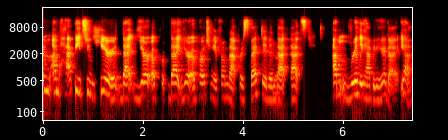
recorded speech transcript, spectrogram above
I'm i'm happy to hear that you're that you're approaching it from that perspective and yeah. that that's i'm really happy to hear that yeah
